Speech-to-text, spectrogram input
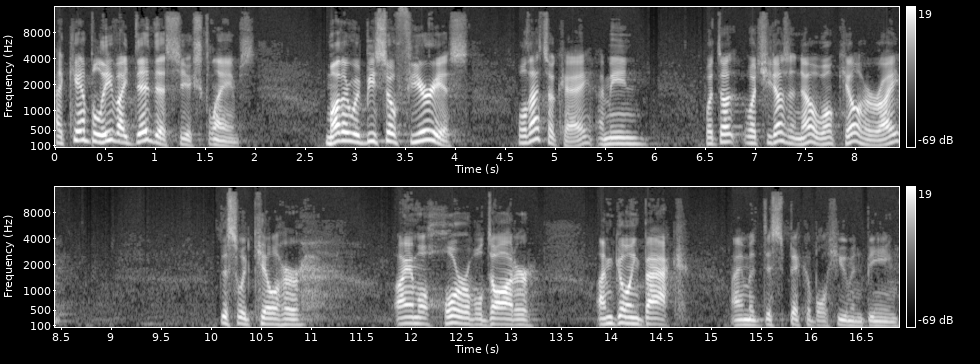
I can't believe I did this, she exclaims. Mother would be so furious. Well, that's okay. I mean, what, do, what she doesn't know won't kill her, right? This would kill her. I am a horrible daughter. I'm going back. I'm a despicable human being.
